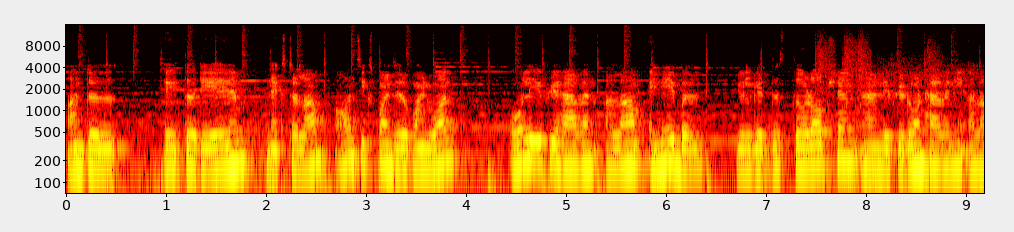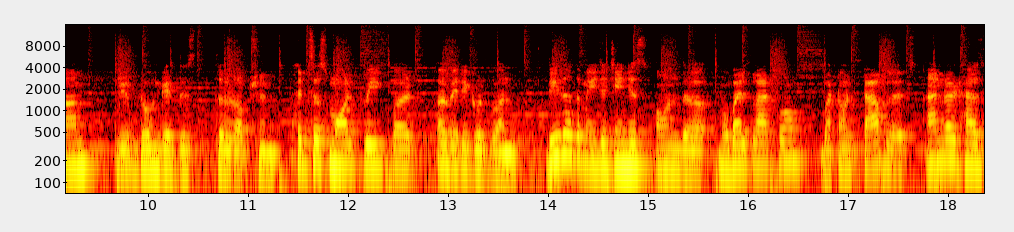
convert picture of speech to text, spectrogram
until 8:30 a.m. next alarm on 6.0.1 only if you have an alarm enabled you'll get this third option and if you don't have any alarm you don't get this third option. It's a small tweak but a very good one. These are the major changes on the mobile platform but on tablets android has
